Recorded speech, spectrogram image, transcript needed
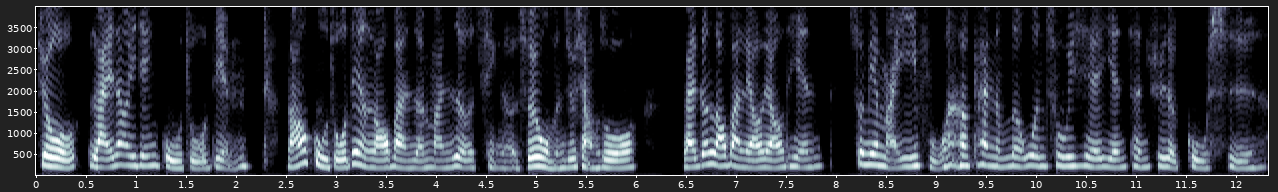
就来到一间古着店。然后古着店老板人蛮热情的，所以我们就想说，来跟老板聊聊天。顺便买衣服，看能不能问出一些盐城区的故事。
